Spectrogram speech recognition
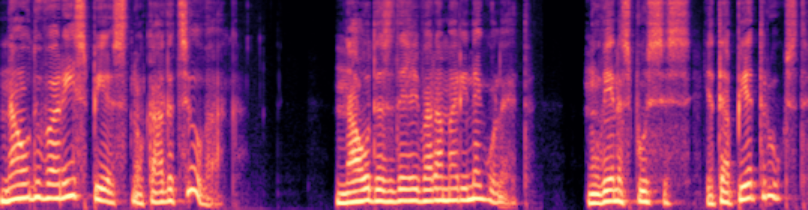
Naudu var izspiest no kāda cilvēka. Naudas dēļ varam arī negulēt. No vienas puses, ja tā pietrūkst,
